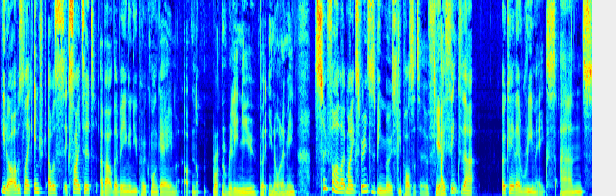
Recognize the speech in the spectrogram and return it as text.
you know, I was like, int- I was excited about there being a new Pokemon game. Uh, Not, not really new, but you know what I mean. So far, like my experience has been mostly positive. Yeah. I think that okay, they're remakes, and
